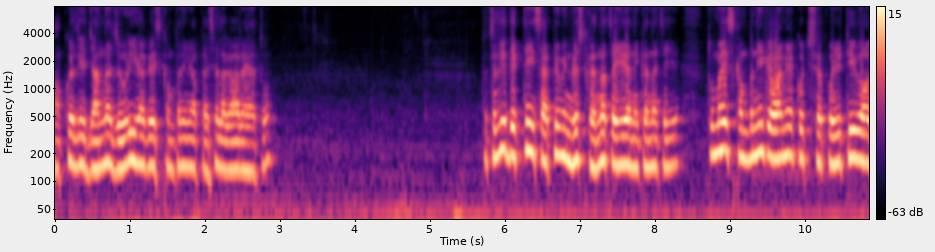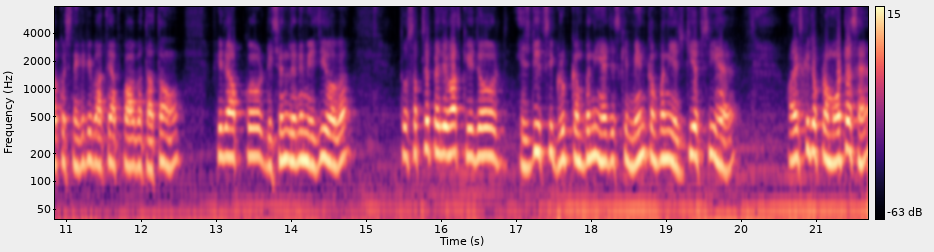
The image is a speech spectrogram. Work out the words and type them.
आपके लिए जानना ज़रूरी है, अगर इस कंपनी में आप पैसे लगा रहे हैं तो। तो चलिए देखते हैं, इस आई में इन्वेस्ट करना चाहिए या नहीं करना चाहिए। तो मैं इस कंपनी के बारे में कुछ पॉजिटिव और कुछ नेगेटिव बातें आपको और बताता हूँ। फिर आपको डिसीज़न लेने में ईजी होगा। तो सबसे पहली बात कि जो एचडीएफसी ग्रुप कंपनी है, जिसकी मेन कंपनी एचडीएफसी है, और इसके जो प्रमोटर्स हैं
